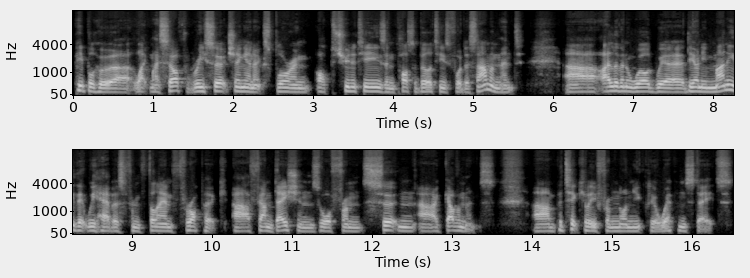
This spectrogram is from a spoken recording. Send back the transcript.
people who are like myself researching and exploring opportunities and possibilities for disarmament uh, i live in a world where the only money that we have is from philanthropic uh, foundations or from certain uh, governments um, particularly from non-nuclear weapon states.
